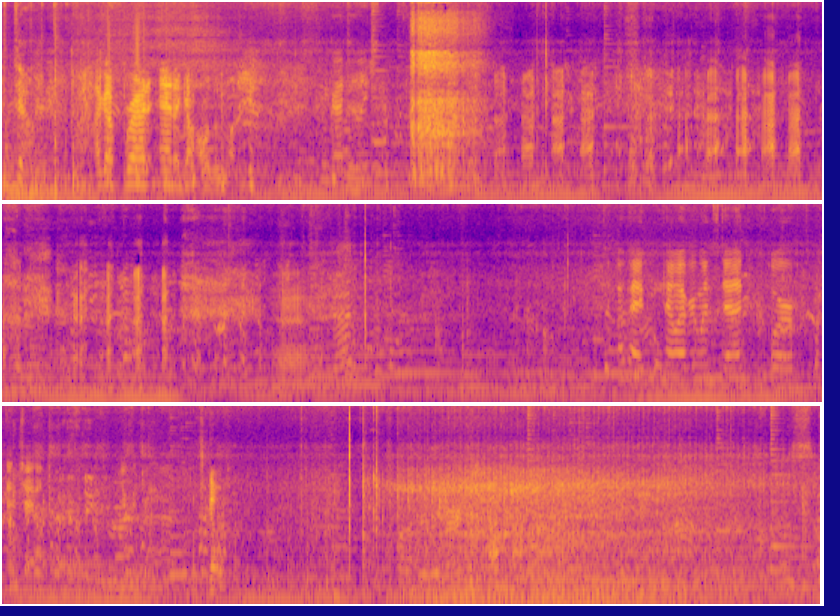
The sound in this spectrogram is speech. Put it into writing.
Get down. I got Brad and I got all the money. Congratulations. Okay, now everyone's dead or in jail that really hurt. so.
